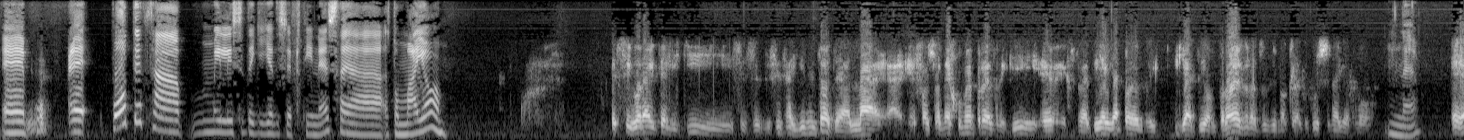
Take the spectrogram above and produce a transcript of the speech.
Ε, Ναι. ε, πότε θα μιλήσετε και για τις ευθύνες, θα, το Μάιο; Ε, Σίγουρα η τελική συζήτηση θα γίνει τότε, αλλά ε, εφόσον έχουμε προεδρική ε, εκστρατεία για, προεδρι- για τον πρόεδρο του Δημοκρατικού Συναγερμού, Ναι. ε,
